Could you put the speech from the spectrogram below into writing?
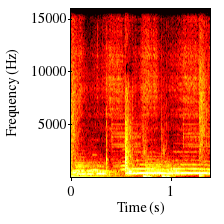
Thank you.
